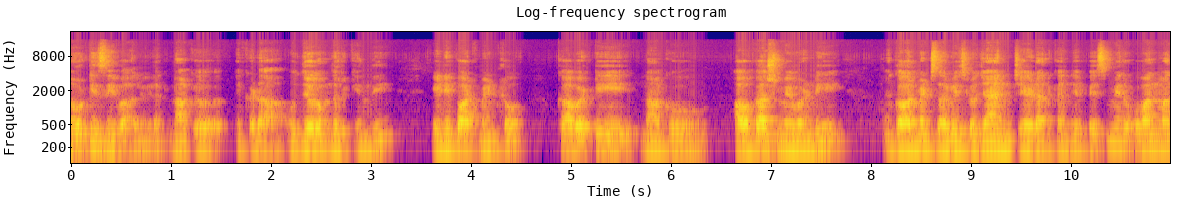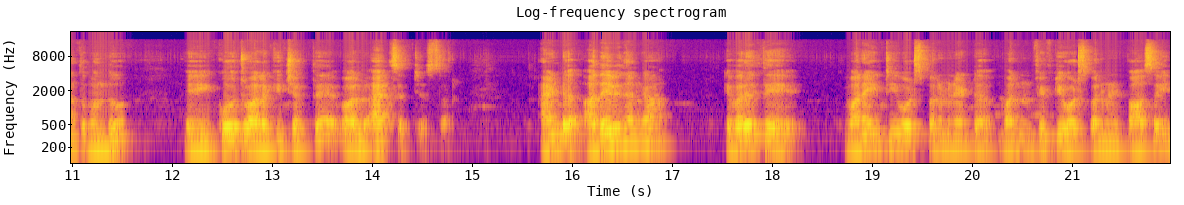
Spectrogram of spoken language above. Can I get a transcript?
నోటీస్ ఇవ్వాలి. వీళ్ళకి నాకు ఇక్కడ ఉద్యోగం దొరికింది ఈ డిపార్ట్మెంట్లో కాబట్టి నాకు అవకాశం ఇవ్వండి. గవర్నమెంట్ సర్వీస్లో జాయిన్ చేయడానికి అని చెప్పేసి మీరు ఒక వన్ మంత్ ముందు ఈ కోర్టు వాళ్ళకి చెప్తే వాళ్ళు యాక్సెప్ట్ చేస్తారు. అండ్ అదేవిధంగా ఎవరైతే one eighty words per minute one fifty words per minute pass అయ్యి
